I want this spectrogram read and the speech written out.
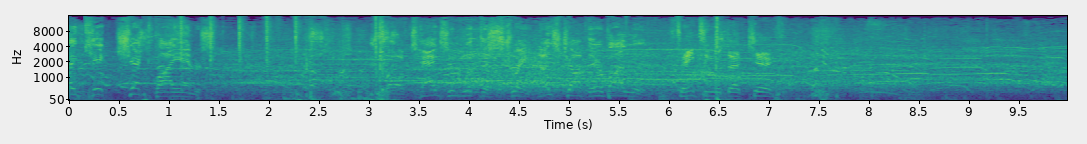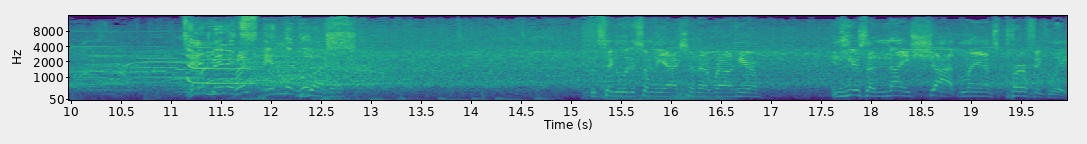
Leg kick checked by Anderson. Oh, tags him with the straight. Nice job there by Lee. Fainting with that kick. 10 minutes in the books. Let's take a look at some of the action in that round here. And here's a nice shot, lands perfectly.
